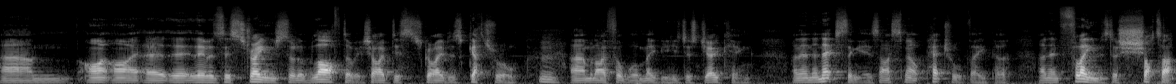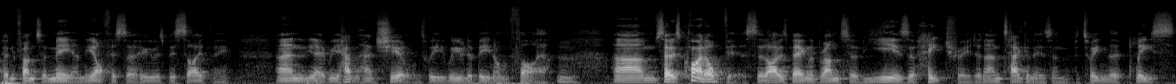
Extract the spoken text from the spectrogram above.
Um, I, I, uh, there was this strange sort of laughter, which I've described as guttural, mm. um, and I thought, well, maybe he's just joking. And then the next thing is, I smelt petrol vapour, and then flames just shot up in front of me and the officer who was beside me. And you know, if we hadn't had shields, we, we would have been on fire. Mm. Um, so it's quite obvious that I was bearing the brunt of years of hatred and antagonism between the police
